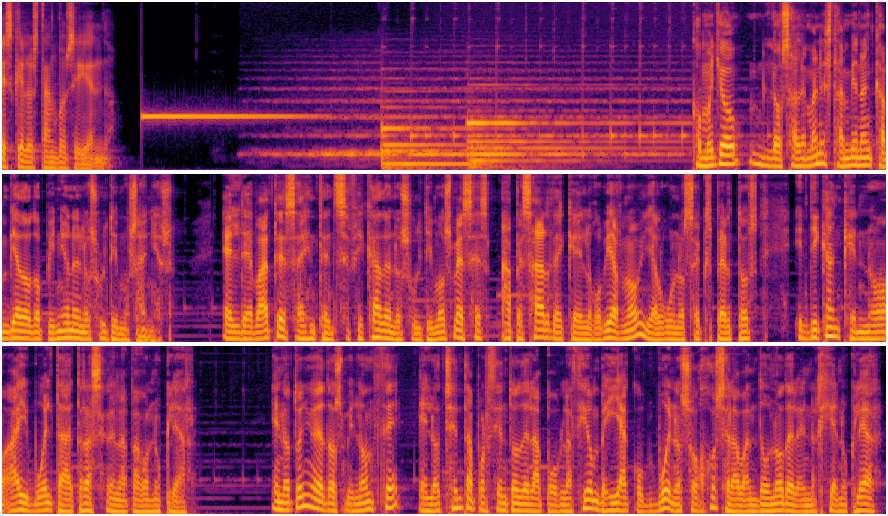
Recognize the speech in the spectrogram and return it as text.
es que lo están consiguiendo. Como yo, los alemanes también han cambiado de opinión en los últimos años. El debate se ha intensificado en los últimos meses a pesar de que el gobierno y algunos expertos indican que no hay vuelta atrás en el apagón nuclear. En otoño de 2011, el 80% de la población veía con buenos ojos el abandono de la energía nuclear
